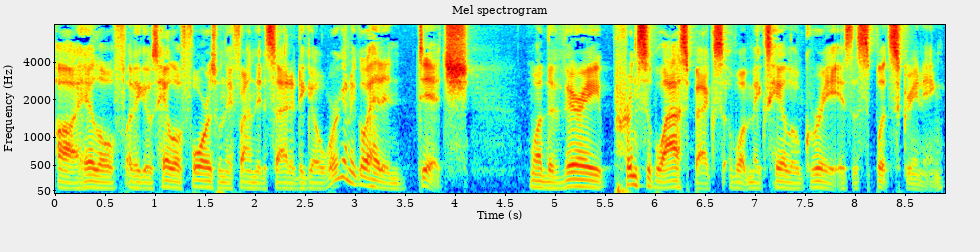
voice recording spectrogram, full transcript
uh, Halo, I think it was Halo Four is when they finally decided to go. We're going to go ahead and ditch one of the very principal aspects of what makes Halo great is the split screening.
